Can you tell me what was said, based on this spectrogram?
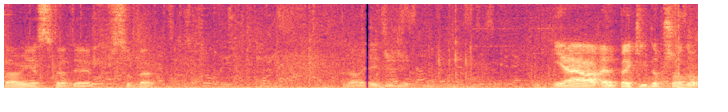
To mi jest wtedy super. No i GG. Ja, LPki do przodu.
